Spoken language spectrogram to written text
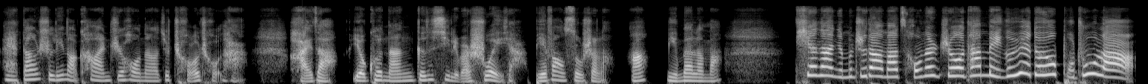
哎呀，当时领导看完之后呢，就瞅了瞅他，孩子有困难跟系里边说一下，别放宿舍了啊，明白了吗？天哪，你们知道吗？从那之后，他每个月都有补助了。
